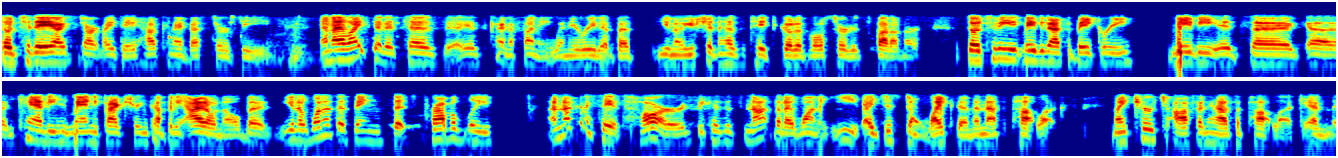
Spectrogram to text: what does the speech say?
So today I start my day, how can I best serve thee? And I like that it says, it's kind of funny when you read it, but you know, you shouldn't hesitate to go to the most sordid spot on earth. So to me, maybe that's a bakery. Maybe it's a, a candy manufacturing company. I don't know. But, you know, one of the things that's probably, I'm not going to say it's hard because it's not that I want to eat. I just don't like them, and that's potlucks. My church often has a potluck, and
